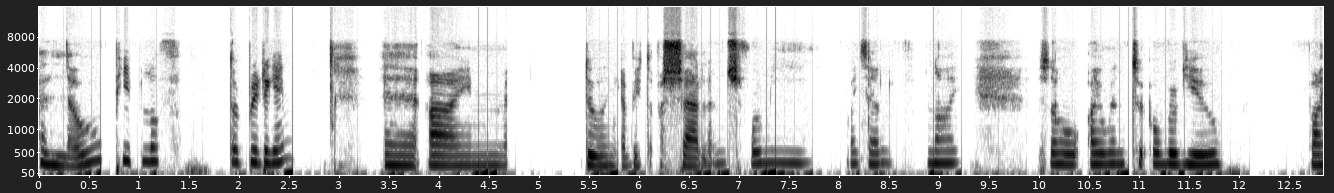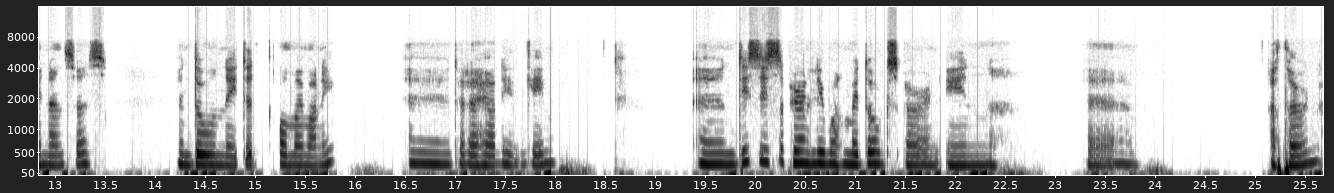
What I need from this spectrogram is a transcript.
Hello, people of Dog Breeder Game. Uh, I'm doing a bit of a challenge for me, myself, and I. So I went to Overview Finances and donated all my money uh, that I had in game. And this is apparently what my dogs earn in uh, a turn.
